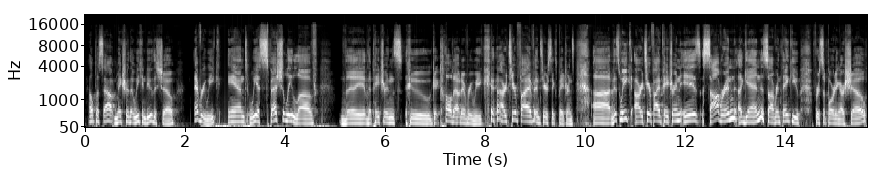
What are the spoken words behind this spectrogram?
help us out, make sure that we can do the show every week, and we especially love the the patrons who get called out every week our tier 5 and tier 6 patrons. Uh, this week our tier 5 patron is sovereign again. Sovereign thank you for supporting our show.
